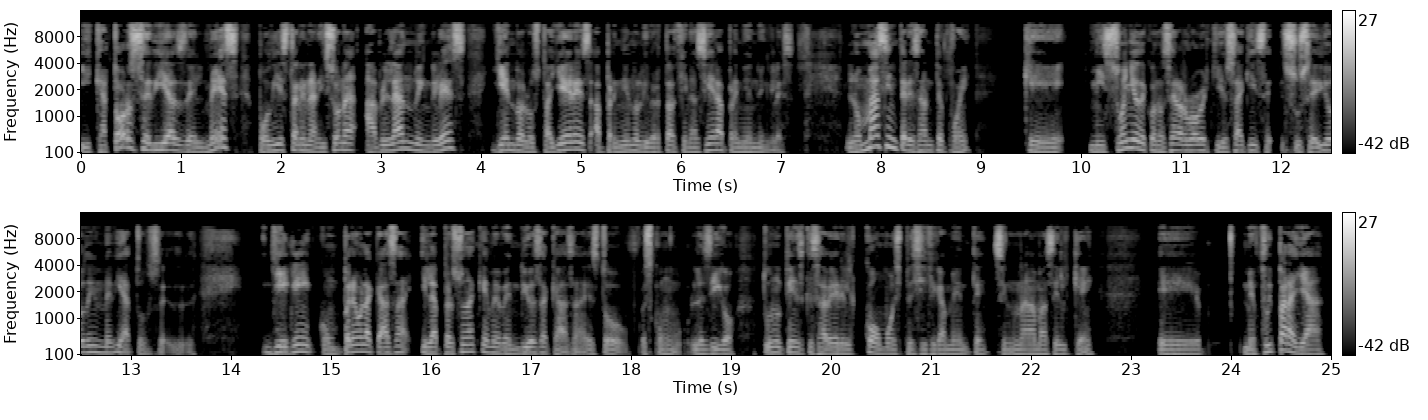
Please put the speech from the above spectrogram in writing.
y 14 días del mes podía estar en Arizona hablando inglés, yendo a los talleres, aprendiendo libertad financiera, aprendiendo inglés. Lo más interesante fue que mi sueño de conocer a Robert Kiyosaki sucedió de inmediato. Llegué, compré una casa y la persona que me vendió esa casa, esto es como les digo, tú no tienes que saber el cómo específicamente, sino nada más el qué. Eh, me fui para allá,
